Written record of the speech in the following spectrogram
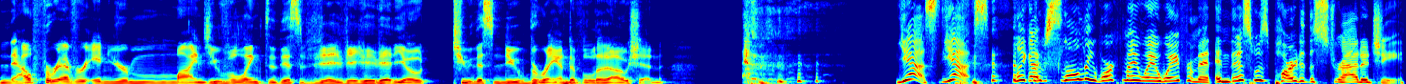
Now, forever in your mind, you've linked this vi- vi- video to this new brand of lotion. Yes, yes. like I've slowly worked my way away from it, and this was part of the strategy.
